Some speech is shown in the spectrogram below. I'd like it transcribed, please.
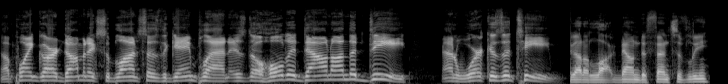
Now, point guard Dominic Sablon says the game plan is to hold it down on the D and work as a team. We got to lock down defensively.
